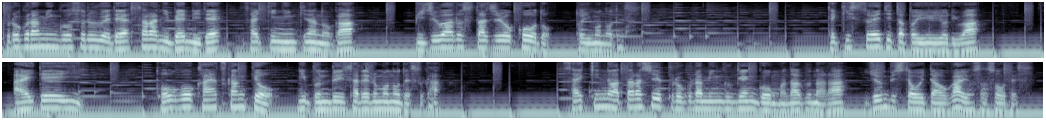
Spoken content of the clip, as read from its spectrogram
プログラミングをする上でさらに便利で最近人気なのがビジュアルスタジオコードというものです。テキストエディタというよりは IDE 統合開発環境に分類されるものですが最近の新しいプログラミング言語を学ぶなら準備しておいた方が良さそうです。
